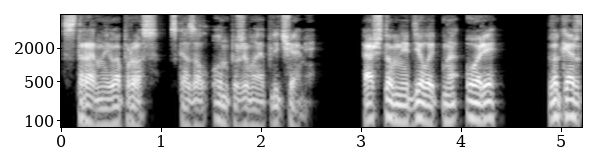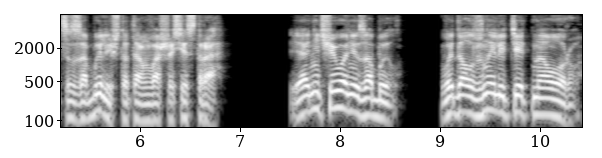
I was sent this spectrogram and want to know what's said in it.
«Странный вопрос», — сказал он, пожимая плечами. «А что мне делать на Оре? Вы, кажется, забыли, что там ваша сестра». «Я ничего не забыл. Вы должны лететь на Ору».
